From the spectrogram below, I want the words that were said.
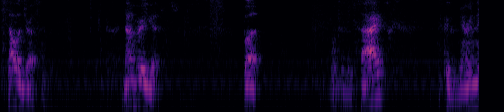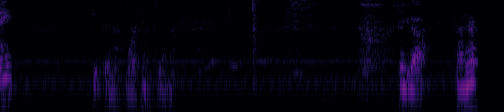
salad dressing. Not very good. But once it's inside, it's gonna marinate, get things working, flowing. Check it out. Right here.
